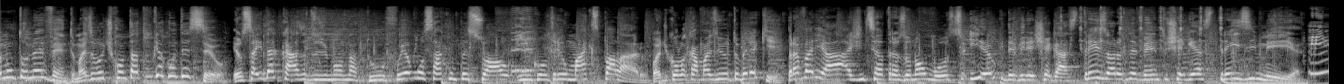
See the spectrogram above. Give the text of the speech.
Eu não tô no evento, mas eu vou te contar tudo o que aconteceu. Eu saí da casa dos irmãos Natu, fui almoçar com o pessoal e encontrei o Max Palaro. Pode colocar mais um youtuber aqui. Pra variar, a gente se atrasou no almoço e eu, que deveria chegar às 3 horas no evento, cheguei às 3 e meia. Me desculpa,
